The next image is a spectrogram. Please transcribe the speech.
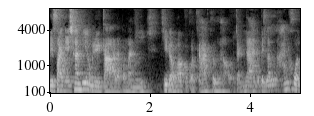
Resignation ที่อเมริกาอะไรประมาณนี้ ที่แบบว่าปรากฏการณ์คนเราจากงานก็เป็นล้านๆคน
